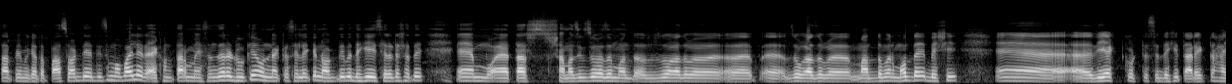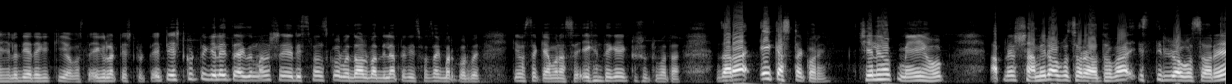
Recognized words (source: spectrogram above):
তার প্রেমিকা তো পাসওয়ার্ড দিয়ে দিয়েছে মোবাইলের এখন তার মেসেঞ্জারে ঢুকে অন্য একটা ছেলেকে নক দিবে, দেখে এই ছেলেটার সাথে তার সামাজিক যোগাযোগ যোগাযোগ যোগাযোগ মাধ্যমের মধ্যে বেশি রিয়াক্ট করতেছে। দেখি তার একটু হাই হেলো দিয়ে দেখি কী অবস্থা। এগুলো টেস্ট করতে, এই টেস্ট করতে গেলেই তো একজন মানুষ রেসপন্স করবে দশবার দিলে আপনি রেসপন্স একবার করবে। কী অবস্থা? কেমন আছে? এখান থেকে একটু সূত্রপাত। যারা এই কাজটা করে, ছেলে হোক, মেয়ে হোক, আপনার স্বামীর অগোচরে অথবা স্ত্রীর অগোচরে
